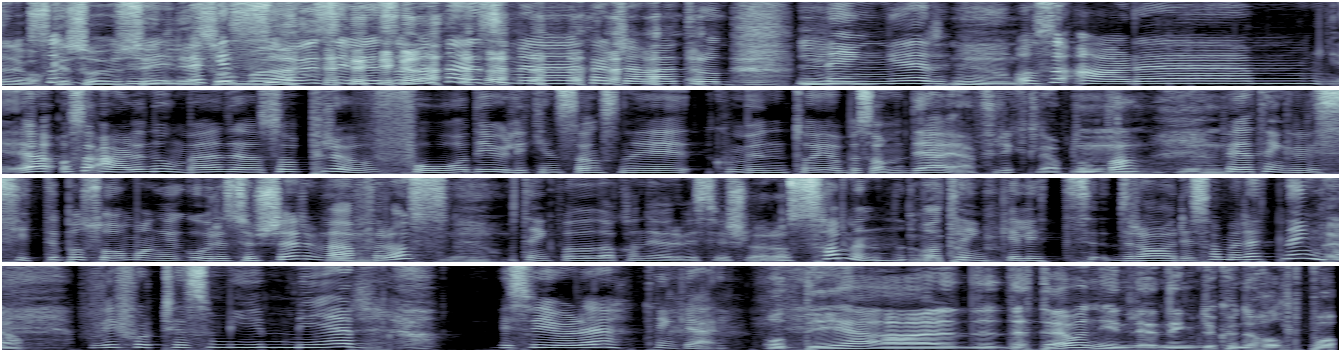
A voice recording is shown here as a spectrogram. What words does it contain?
Dere var Så ikke så det- som Jeg er ikke så usynlig som, som, som jeg kanskje har trodd lenger. mm. Og så er det mm, ja, og så er det noe med det å prøve å få de ulike instansene i kommunen til å jobbe sammen. Det er jeg fryktelig opptatt av. Mm, mm. For jeg tenker vi sitter på så mange gode ressurser hver Mm, for oss. mm. Og tenk hva det da kan gjøre hvis vi slår oss sammen og tenker litt drar i samme retning. Ja. For vi får til så mye mer hvis vi gjør det, tenker jeg. Og det er, dette er jo en innledning du kunne holdt på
